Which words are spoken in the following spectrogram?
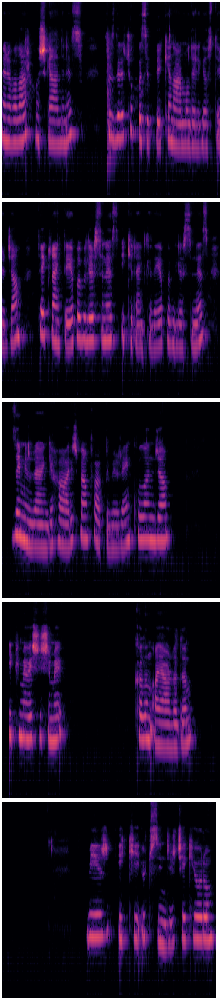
Merhabalar, hoş geldiniz. Sizlere çok basit bir kenar modeli göstereceğim. Tek renkte yapabilirsiniz, iki renkli de yapabilirsiniz. Zemin rengi hariç ben farklı bir renk kullanacağım. İpimi ve şişimi kalın ayarladım. 1, 2, 3 zincir çekiyorum.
